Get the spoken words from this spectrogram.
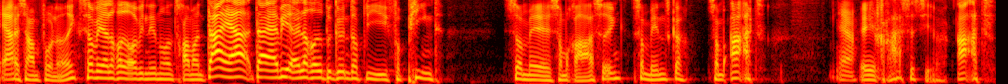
ja. af samfundet. Ikke? Så er vi allerede oppe i 1930'erne. Der er, der er vi allerede begyndt at blive forpint som, øh, som race, ikke? som mennesker, som art. Ja. Øh, race, siger jeg. Art.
